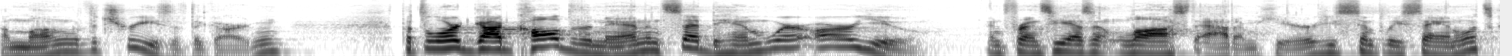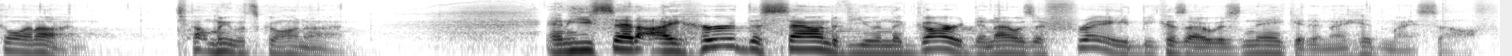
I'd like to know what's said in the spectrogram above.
among the trees of the garden. But the Lord God called to the man and said to him, Where are you? And friends, he hasn't lost Adam here. He's simply saying, What's going on? Tell me what's going on. And he said, I heard the sound of you in the garden, and I was afraid because I was naked and I hid myself.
